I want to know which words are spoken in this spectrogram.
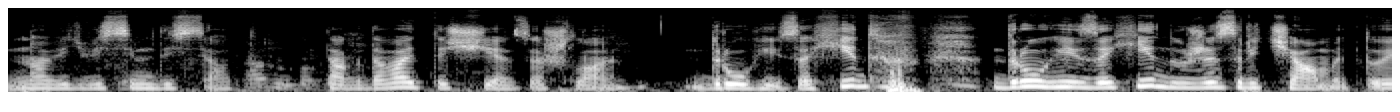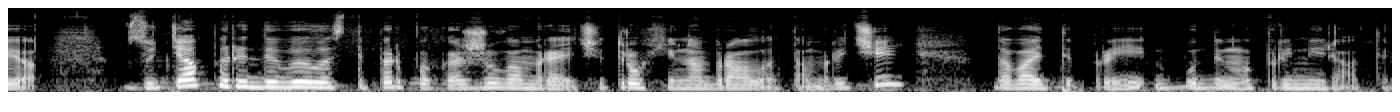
Навіть 80. Так, давайте ще зайшла. Другий захід. Другий захід уже з речами. То я взуття передивилась, тепер покажу вам речі. Трохи набрала там речей. Давайте будемо приміряти.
